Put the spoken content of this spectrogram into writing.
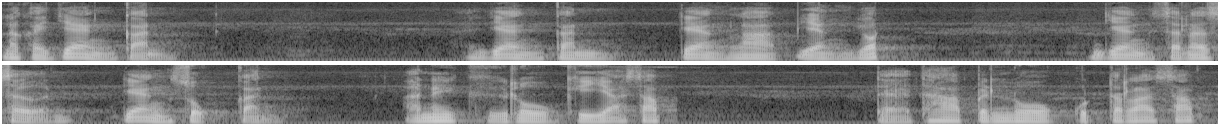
แล้วก็แย่งกัน แย่งกัน แย่งลาบแย่งยศ แย่งสรรเสริญ แย่งสุขกัน อันนี้คือโลกิยะทรัพย์ แต่ถ้าเป็นโลกุตระทรัพย์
